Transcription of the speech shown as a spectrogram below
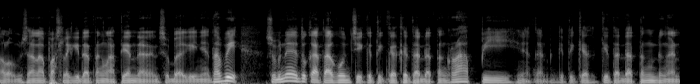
kalau misalnya pas lagi datang latihan dan lain sebagainya. Tapi sebenarnya itu kata kunci ketika kita datang rapi ya kan, ketika kita datang dengan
